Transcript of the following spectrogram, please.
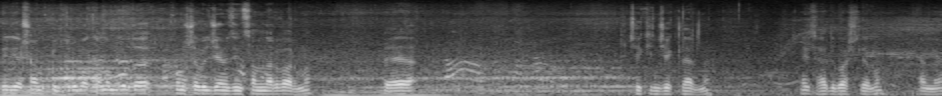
bir yaşam kültürü. Bakalım burada konuşabileceğimiz insanlar var mı? Ve çekinecekler mi? Neyse hadi başlayalım hemen.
